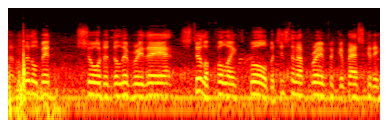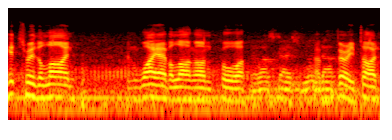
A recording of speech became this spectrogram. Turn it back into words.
a little bit shorter delivery there. Still a full-length ball, but just enough room for Gavaskar to hit through the line and way over long on for a very tight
